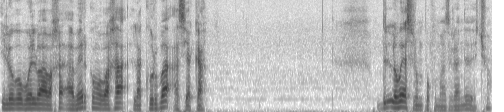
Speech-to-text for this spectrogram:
y luego vuelva a, bajar, a ver cómo baja la curva hacia acá. Lo voy a hacer un poco más grande, de hecho.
